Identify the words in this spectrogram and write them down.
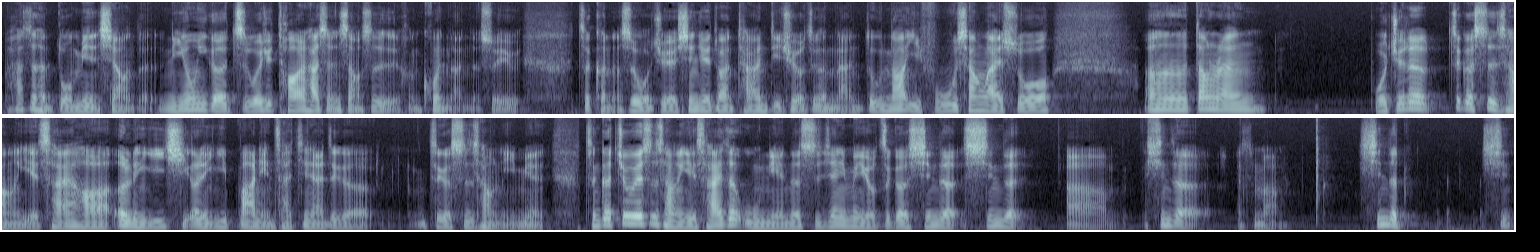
它是很多面向的，你用一个职位去套在它身上是很困难的，所以这可能是我觉得现阶段台湾的确有这个难度。然后以服务商来说，呃，当然，我觉得这个市场也才好了，二零一七、二零一八年才进来这个。这个市场里面，整个就业市场也才这五年的时间里面有这个新的新的啊、呃、新的什么新的新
